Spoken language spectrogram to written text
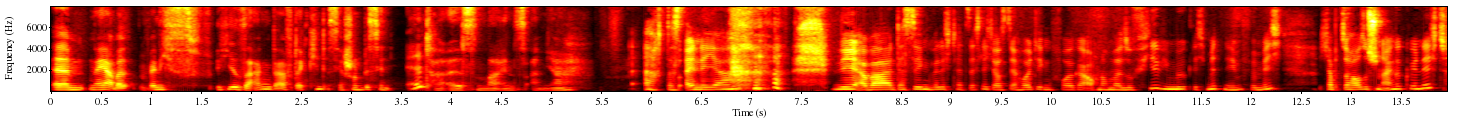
Ähm, naja, aber wenn ich es hier sagen darf, dein Kind ist ja schon ein bisschen älter als meins, Anja. Ach, das eine Jahr. nee, aber deswegen will ich tatsächlich aus der heutigen Folge auch nochmal so viel wie möglich mitnehmen für mich. Ich habe zu Hause schon angekündigt,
